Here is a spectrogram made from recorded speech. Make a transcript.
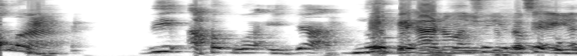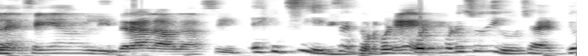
agua. Di agua y ya. No, Es que- que ah, no, yo, entonces yo yo, creo lo sé que ellos le enseñan literal a hablar así. Es que sí, exacto. ¿por Por, por- por eso digo, o sea, yo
